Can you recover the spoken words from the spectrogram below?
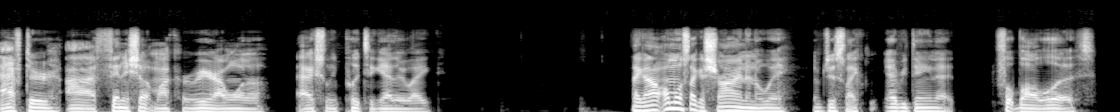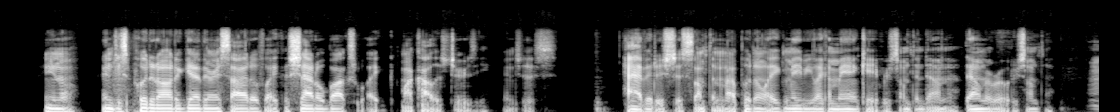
after I finish up my career, I want to actually put together like like almost like a shrine in a way of just like everything that football was, you know, and just put it all together inside of like a shadow box with like my college jersey and just have it as just something that I put in like maybe like a man cave or something down the down the road or something. Mm.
